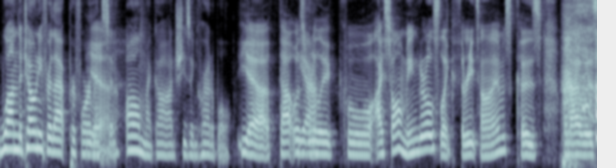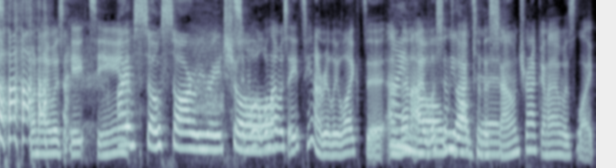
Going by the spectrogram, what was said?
won the Tony for that performance, Yeah. and oh my god, she's incredible. Yeah, that was Yeah. really cool. I saw Mean Girls like three times because when I was when I was eighteen, I am so sorry, Rachel. So, well, when I was 18, I really liked it. And I then I listened back to the soundtrack and I was like,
